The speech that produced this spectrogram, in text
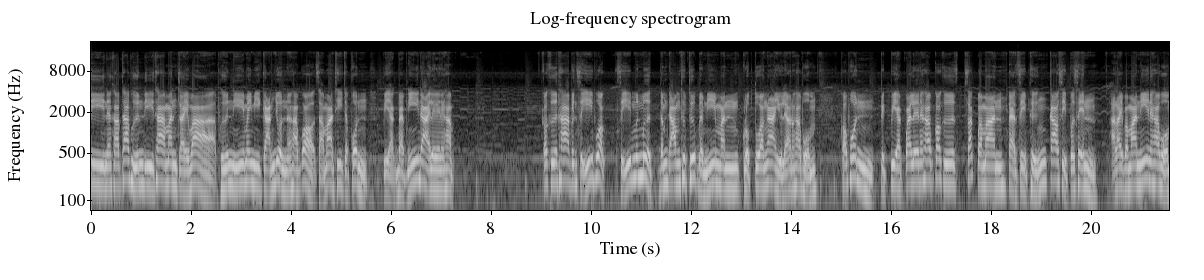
ดีนะครับ ถ้าพื้นดีถ้ามั่นใจว่าพื้นนี้ไม่มีการย่นนะครับ ก็สามารถที่จะพ่นเปียกแบบนี้ได้เลยนะครับ ก็คือถ้าเป็นสีพวก สีมืดๆดำๆทึบๆ แบบนี้มันกลบตัวง่ายอยู่แล้วนะครับผมก็พ่นเปียกๆไปเลยนะครับ ก็คือสักประมาณ80ถึงอะไรประมาณนี้นะครับผม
